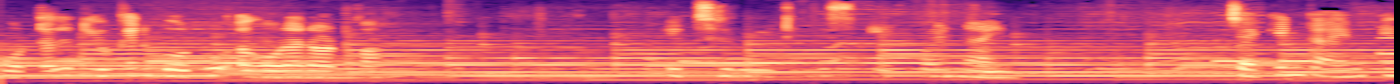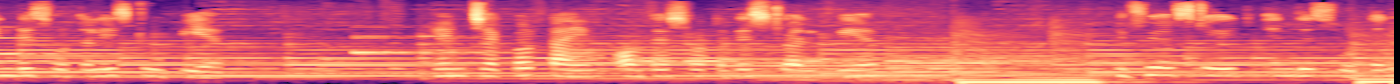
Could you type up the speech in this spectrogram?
hotel, you can go to agoda.com. Its rating is 8.9. Check-in time in this hotel is 2 pm. And check-out time of this hotel is 12 pm. If you have stayed in this hotel,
